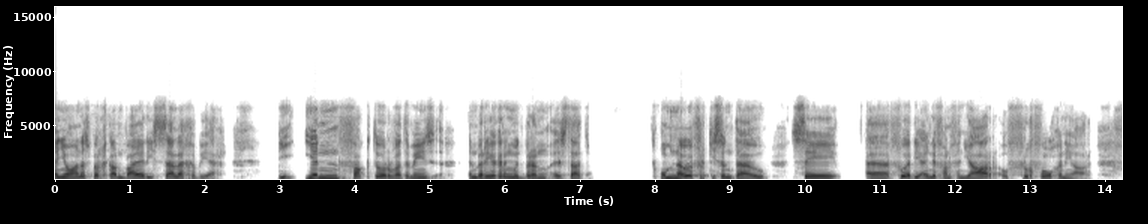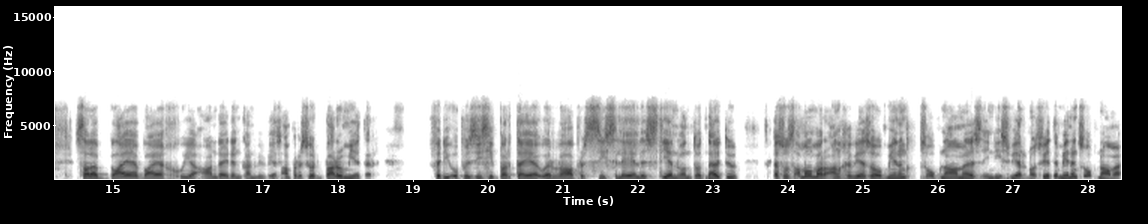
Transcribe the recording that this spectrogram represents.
in Johannesburg kan baie dieselfde gebeur. Die een faktor wat 'n mens in berekening moet bring is dat om nou 'n verkiesing te hou sê uh voor die einde van vanjaar of vroeg volgende jaar sal 'n baie baie goeie aanduiding kan wees amper 'n soort barometer vir die oppositiepartye oor waar presies lê hulle steun want tot nou toe is ons almal maar aangewese op meningsopnames en dis meer ons weet 'n meningsopname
